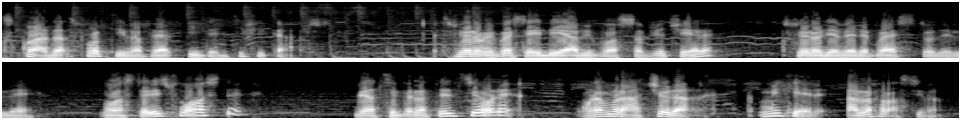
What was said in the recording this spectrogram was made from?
squadra sportiva per identificarsi. Spero che questa idea vi possa piacere, spero di avere presto delle vostre risposte, grazie per l'attenzione, un abbraccio da Michele, alla prossima!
